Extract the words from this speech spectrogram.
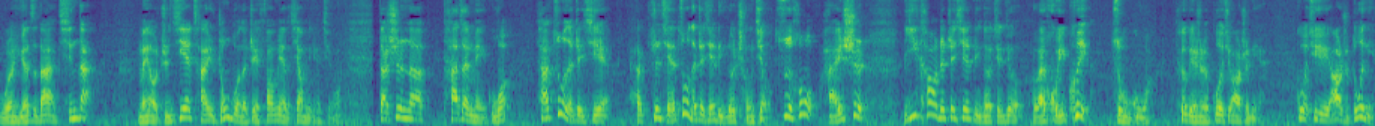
无论原子弹、氢弹，没有直接参与中国的这方面的项目研究，但是呢，他在美国，他做的这些，他之前做的这些理论成就，最后还是依靠着这些理论成就来回馈祖国，特别是过去二十年，过去二十多年，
